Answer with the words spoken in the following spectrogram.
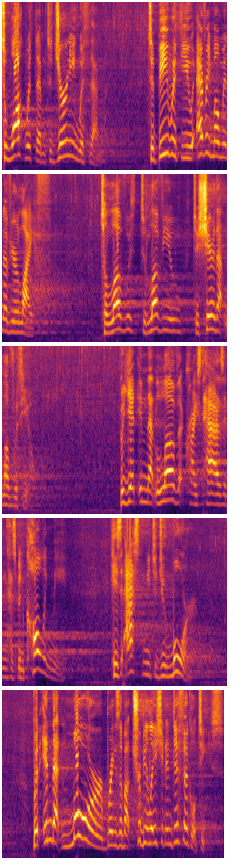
to walk with them, to journey with them, to be with you every moment of your life, to love, with, to love you, to share that love with you. But yet, in that love that Christ has and has been calling me, He's asked me to do more. But in that more brings about tribulation and difficulties.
